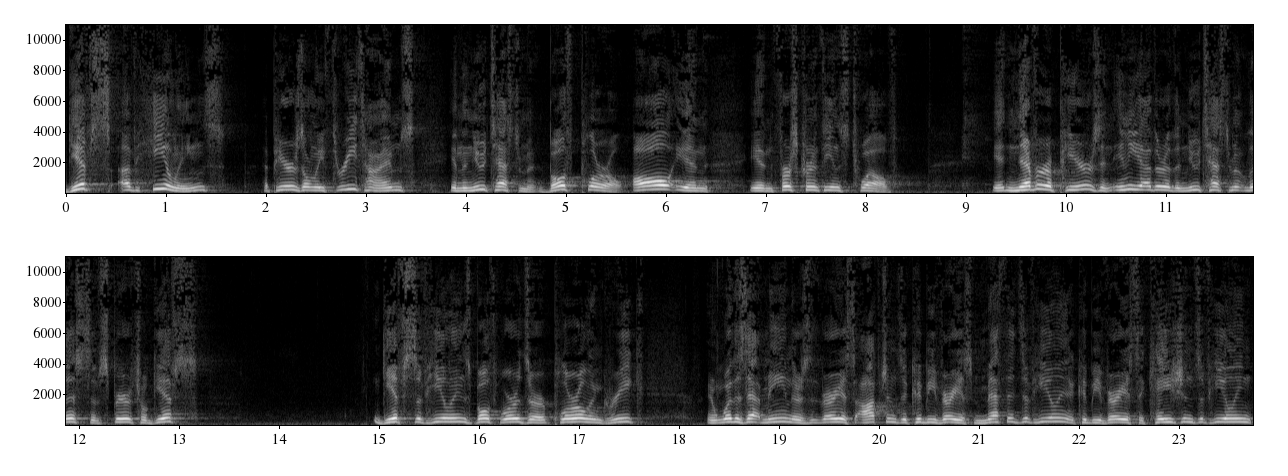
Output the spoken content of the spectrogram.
gifts of healings appears only three times in the New Testament, both plural, all in, in 1 Corinthians 12. It never appears in any other of the New Testament lists of spiritual gifts. Gifts of healings, both words are plural in Greek. And what does that mean? There's various options. It could be various methods of healing, it could be various occasions of healing,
